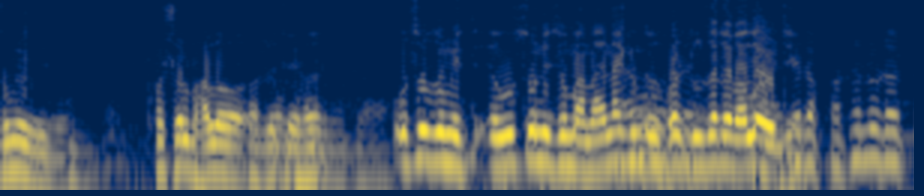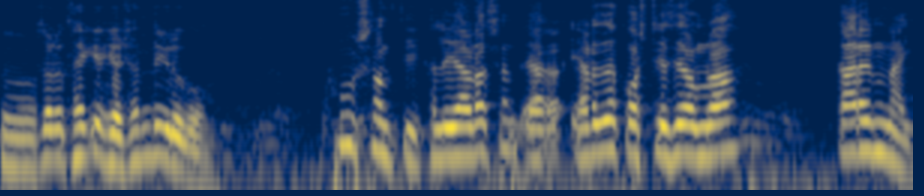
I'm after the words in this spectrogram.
জমি বুঝে। ফসল ভালো যেটা হয়। বোঝা হয়। উঁচু জমি উঁচু নিচু মানায় না কিন্তু ফসল যারা ভালো ওইটি সেটা ফসল ওটা তো বছরে থাকে খেয়ে শান্তি কীরকম? খুব শান্তি খালি এড়া শান্তি এড়া যে কষ্টে আছে আমরা কারেন্ট নাই।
